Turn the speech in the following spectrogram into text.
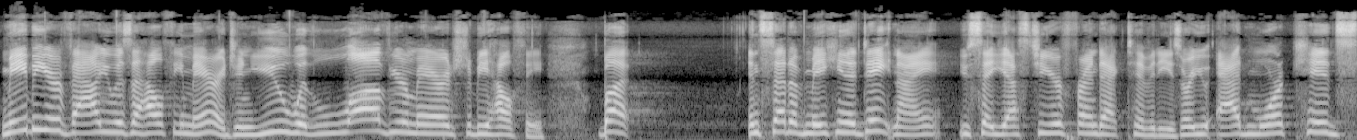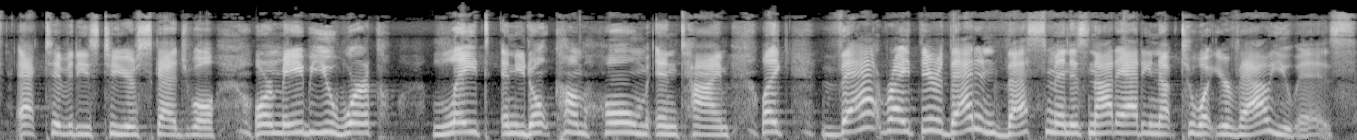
Maybe your value is a healthy marriage and you would love your marriage to be healthy. But instead of making a date night, you say yes to your friend activities or you add more kids' activities to your schedule or maybe you work late and you don't come home in time. Like that right there, that investment is not adding up to what your value is.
